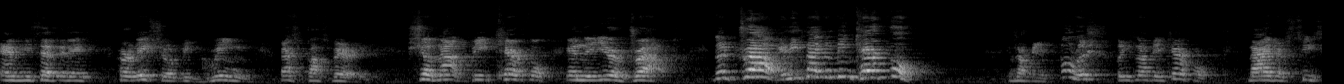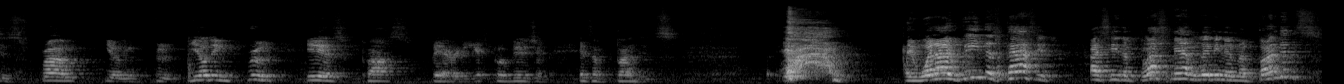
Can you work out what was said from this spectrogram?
And he says, it her leaf shall be green. That's prosperity. Shall not be careful in the year of drought. The drought, and he's not even being careful. He's not being foolish, but he's not being careful. Neither ceases from yielding fruit. Yielding fruit is prosperity, it's provision, it's abundance. and when I read this passage, I see the blessed man living in abundance,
